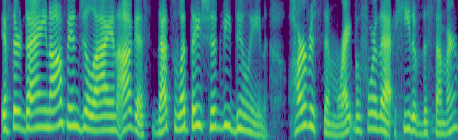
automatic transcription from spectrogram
if they're dying off in July and August. That's what they should be doing. Harvest them right before that heat of the summer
